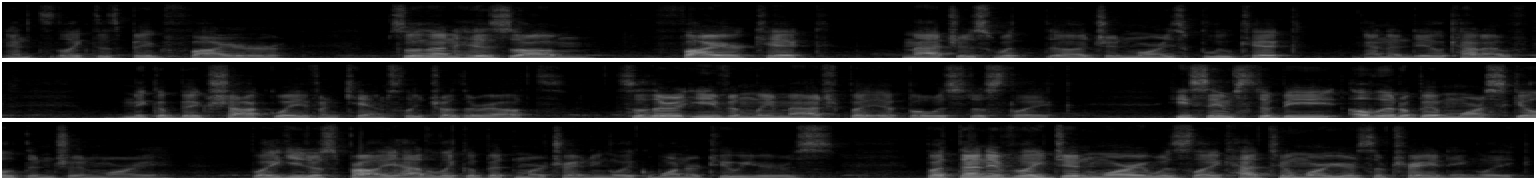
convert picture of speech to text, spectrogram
into like this big fire. So then his um fire kick matches with uh, Jin Mori's blue kick, and then they'll kind of make a big shockwave and cancel each other out. So they're evenly matched, but Ippo is just like he seems to be a little bit more skilled than Jin Mori. Like he just probably had like a bit more training, like one or two years. But then if like Jin Mori was like had two more years of training, like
